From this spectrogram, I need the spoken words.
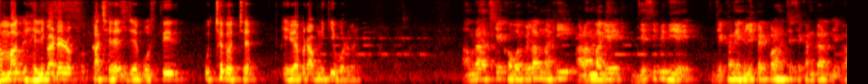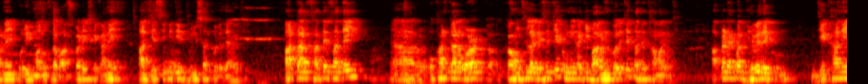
রামবাগ হেলিপ্যাডের কাছে যে বস্তি উচ্ছেদ হচ্ছে, এই ব্যাপারে আপনি কি বলবেন? আমরা আজকে খবর পেলাম নাকি আরামবাগে জেসিপি দিয়ে যেখানে হেলিপ্যাড করা হচ্ছে, সেখানকার যেখানে গরিব মানুষরা বাস করে, সেখানে আর জেসিপি দিয়ে ধুলিসাৎ করে দেওয়া হয়েছে। আর তার সাথে সাথেই ওখানকার ওয়ার্ড কাউন্সিলর এসেছেন, উনি নাকি বারণ করেছেন, তাতে থামা গেছে। আপনারা একবার ভেবে দেখুন, যেখানে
